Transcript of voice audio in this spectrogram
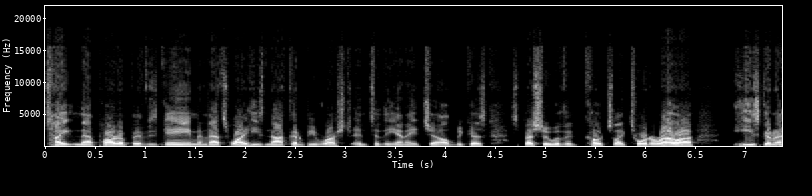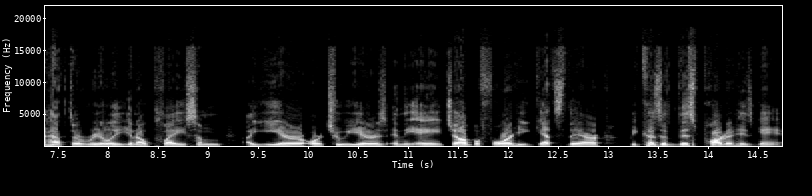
tighten that part up of his game. And that's why he's not going to be rushed into the NHL because, especially with a coach like Tortorella, he's going to have to really, you know, play some a year or two years in the AHL before he gets there because of this part of his game.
